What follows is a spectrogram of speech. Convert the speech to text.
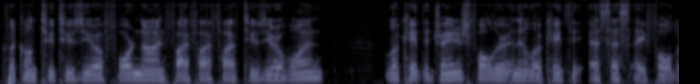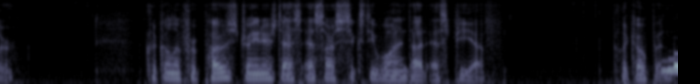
Click on 22049555201. Locate the Drainage folder and then locate the SSA folder. Click on the Proposed Drainage-SR61.SPF. Click Open.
